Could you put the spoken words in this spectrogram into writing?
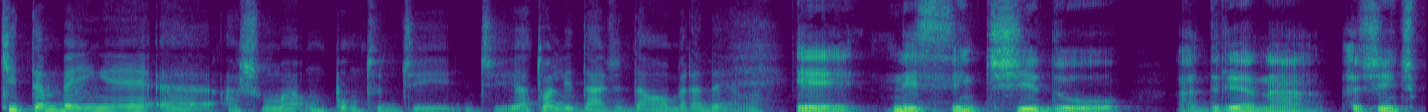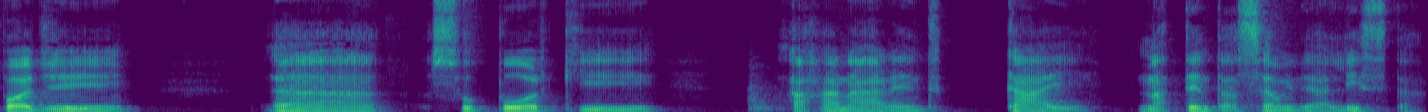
que também é, é acho, uma, um ponto de, de atualidade da obra dela. É, nesse sentido, Adriana, a gente pode uh, supor que a Hannah Arendt cai na tentação idealista?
